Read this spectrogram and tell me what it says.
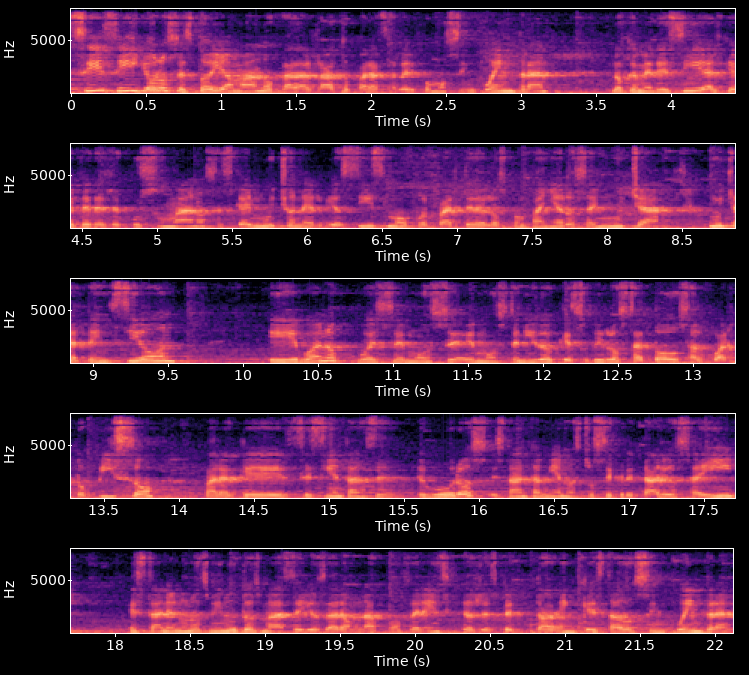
Sí, sí, yo los estoy llamando cada rato para saber cómo se encuentran. Lo que me decía el jefe de recursos humanos es que hay mucho nerviosismo por parte de los compañeros, hay mucha, mucha tensión. Y bueno, pues hemos, hemos tenido que subirlos a todos al cuarto piso para que se sientan seguros. Están también nuestros secretarios ahí Están en unos minutos más, ellos darán una conferencia respecto a en qué estado se encuentran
